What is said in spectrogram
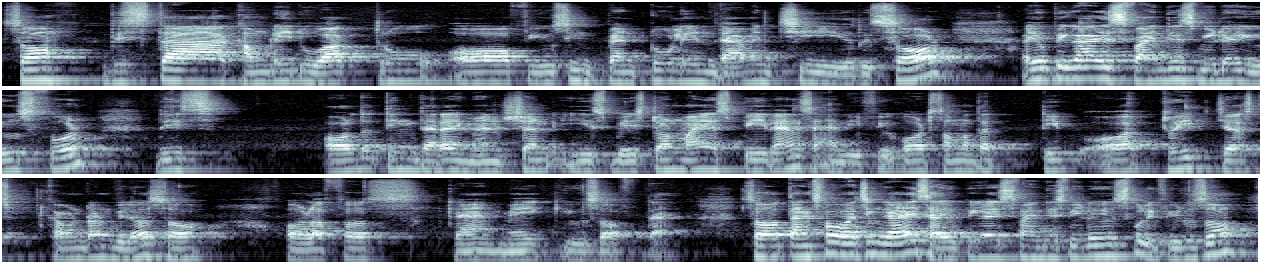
so this is the complete walkthrough of using pen tool in DaVinci Resolve. I hope you guys find this video useful. This all the thing that I mentioned is based on my experience and if you got some other tip or trick just comment down below so all of us can make use of that. So thanks for watching guys. I hope you guys find this video useful. If you do so,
